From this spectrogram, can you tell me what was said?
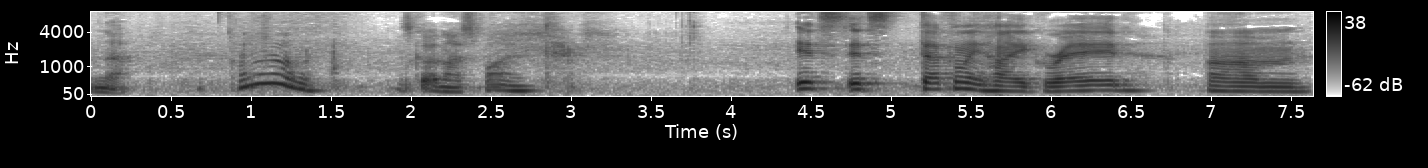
No. I don't know. It's got a nice spine. It's it's definitely high grade. Um,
